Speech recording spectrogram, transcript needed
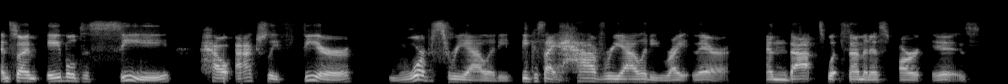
And so I'm able to see how actually fear warps reality because I have reality right there. And that's what feminist art is.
